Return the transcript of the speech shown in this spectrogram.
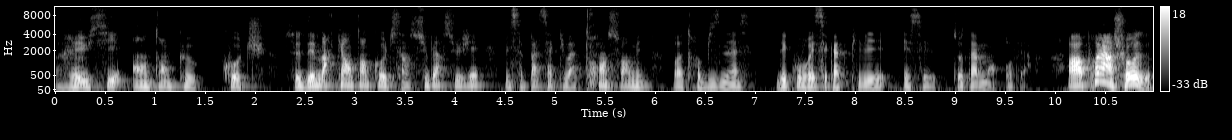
réussit en tant que coach. Se démarquer en tant que coach, c'est un super sujet, mais ce n'est pas ça qui va transformer votre business. Découvrez ces quatre piliers et c'est totalement offert. Alors, première chose,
